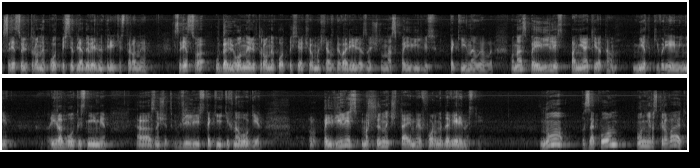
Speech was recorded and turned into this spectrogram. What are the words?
средства электронной подписи для доверенной третьей стороны – Средства удаленной электронной подписи, о чем мы сейчас говорили, значит, у нас появились такие новеллы. У нас появились понятия там метки времени и работы с ними. А, значит, ввелись такие технологии. Появились машинно-читаемые формы доверенности. Но закон, он не раскрывает,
